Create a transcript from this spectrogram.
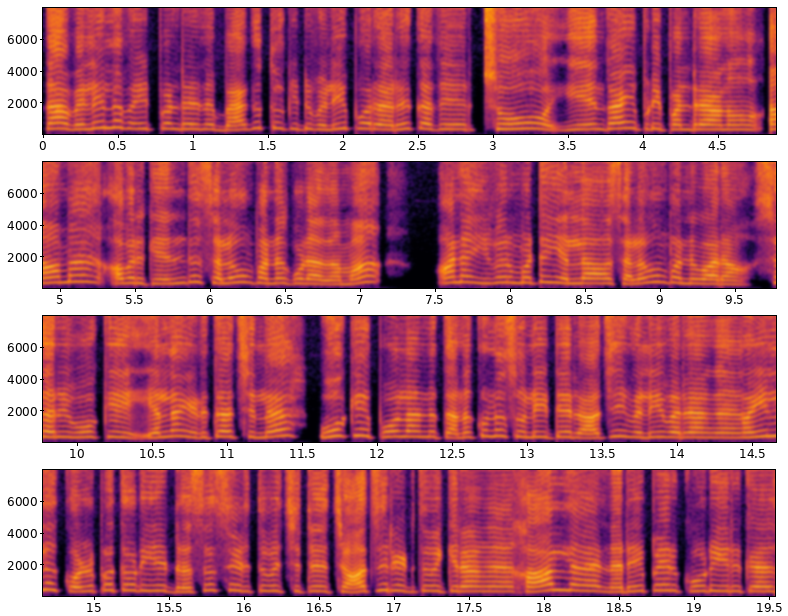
நான் வெளியில வெயிட் பண்றேன்னு பேக் தூக்கிட்டு வெளியே போறாரு கதிர். சோ ஏன் தான் இப்படி பண்றானோ? நாம அவருக்கு எந்த செலவும் பண்ணக்கூடாதாமா ஆனா இவர் மட்டும் எல்லா செலவும் பண்ணுவாராம். சரி ஓகே. எல்லாம் எடுத்தாச்சுல ஓகே போலான்னு தனக்குள்ள சொல்லிட்டு ராஜி வெளியே வர்றாங்க. கையில குழப்பத்தோடைய ட்ரெஸ்ஸஸ் எடுத்து வச்சுட்டு சார்ஜர் எடுத்து வைக்கிறாங்க. ஹால்ல நிறைய பேர் கூடி இருக்க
